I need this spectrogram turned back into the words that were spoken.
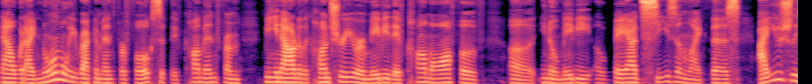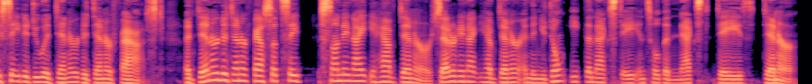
Now, what I normally recommend for folks, if they've come in from being out of the country or maybe they've come off of, uh, you know, maybe a bad season like this, I usually say to do a dinner to dinner fast. A dinner to dinner fast, let's say Sunday night you have dinner, or Saturday night you have dinner, and then you don't eat the next day until the next day's dinner.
